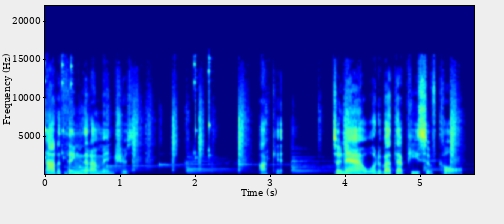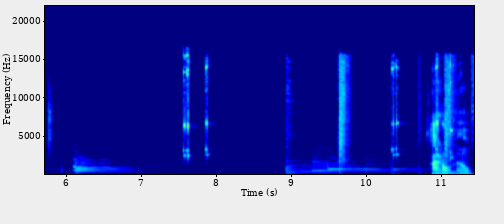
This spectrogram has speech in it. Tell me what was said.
Not a thing that I'm interested. Pocket. So now, what about that piece of coal? I don't know.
